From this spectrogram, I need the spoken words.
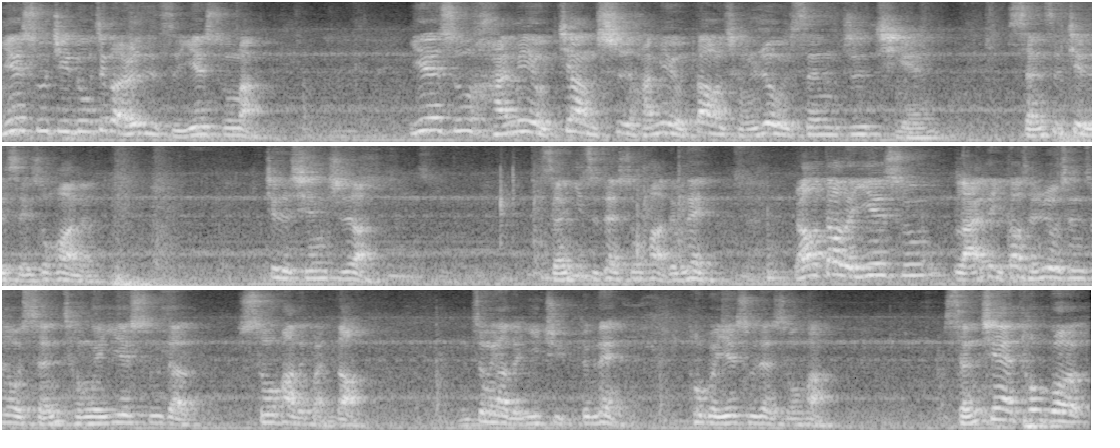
耶稣基督这个儿子指耶稣嘛？耶稣还没有降世，还没有道成肉身之前，神是借着谁说话呢？借着先知啊，神一直在说话，对不对？然后到了耶稣来了，以道成肉身之后，神成为耶稣的说话的管道，很重要的依据，对不对？透过耶稣在说话，神现在透过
